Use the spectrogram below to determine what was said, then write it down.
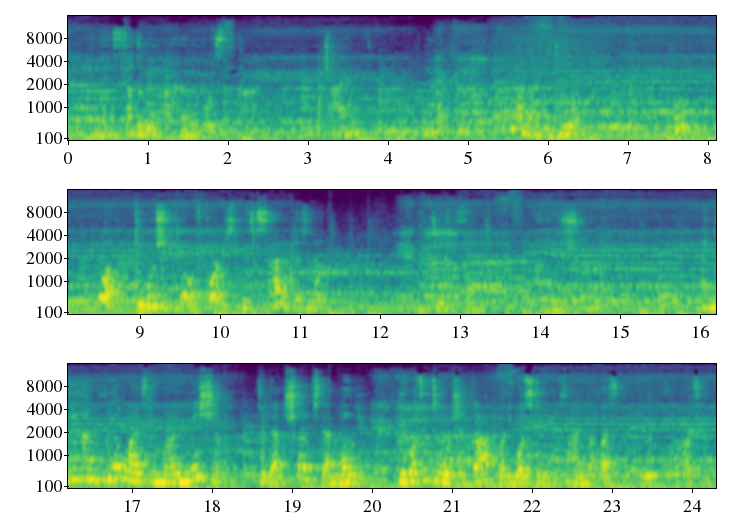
And then suddenly I heard the voice of God. Child, yeah? Why are you here? Huh? Well, to worship you, of course. It's a Sabbath, isn't it? And then I realized my mission to that church that morning. It wasn't to worship God, but it was to find a husband, look for a husband.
